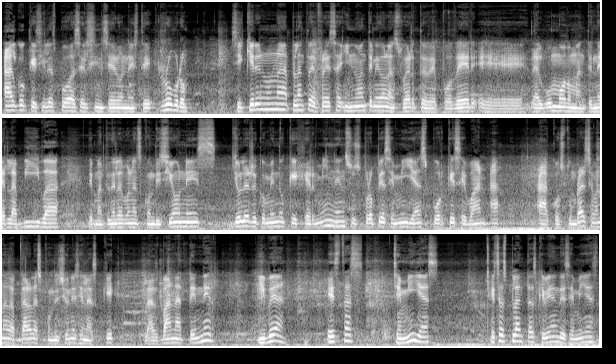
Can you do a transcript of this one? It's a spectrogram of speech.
algo que sí les puedo hacer sincero en este rubro. Si quieren una planta de fresa y no han tenido la suerte de poder eh, de algún modo mantenerla viva, de mantener las buenas condiciones, yo les recomiendo que germinen sus propias semillas porque se van a, acostumbrar, se van a adaptar a las condiciones en las que las van a tener. Y vean, estas semillas, estas plantas que vienen de semillas,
